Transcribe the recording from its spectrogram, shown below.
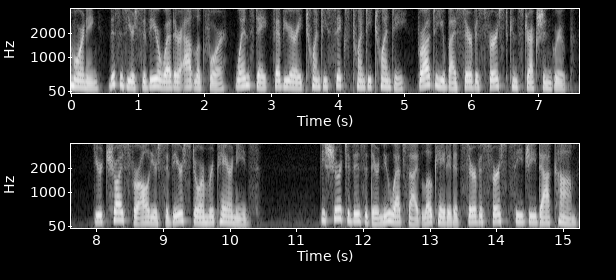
morning, this is your severe weather outlook for Wednesday, February 26, 2020, brought to you by Service First Construction Group. Your choice for all your severe storm repair needs. Be sure to visit their new website located at servicefirstcg.com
